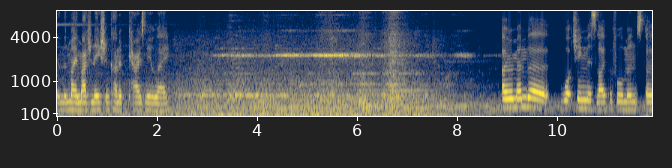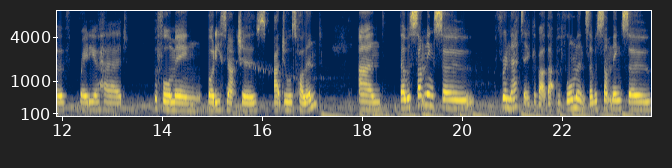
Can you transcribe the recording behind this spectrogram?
And then my imagination kind of carries me away. I remember watching this live performance of Radiohead performing Body Snatchers at Jools Holland. And there was something so frenetic about that performance. There was something so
